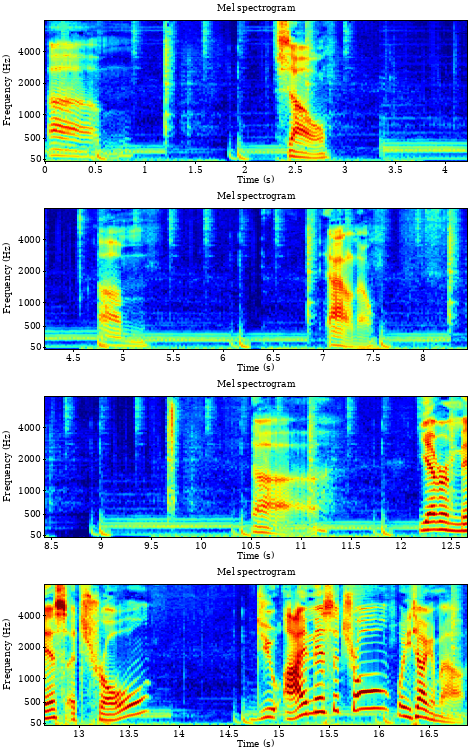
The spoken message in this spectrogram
um, so, um, I don't know. Uh, you ever miss a troll? Do I miss a troll? What are you talking about?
